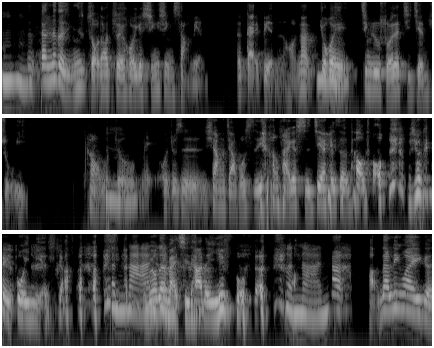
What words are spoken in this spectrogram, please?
嗯哼，但那个已经是走到最后一个心性上面。的改变了哈，那就会进入所谓的极简主义。好，我就没，我就是像贾博士一样买个十件黑色套头，我就可以过一年这样。很难，我不用再买其他的衣服了。很难。那好，那另外一个，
